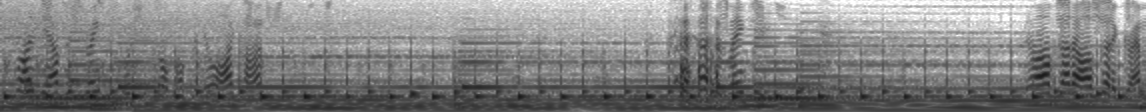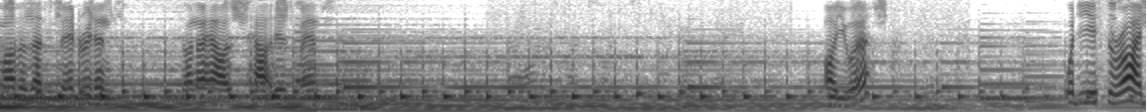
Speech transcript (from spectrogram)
surprised you have the strength to push yourself off the hill. I can't. Thank you. No, I've got a, I've got a grandmother that's bedridden, so I know how it, how it is, man. Oh, you were? What do you used to ride?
